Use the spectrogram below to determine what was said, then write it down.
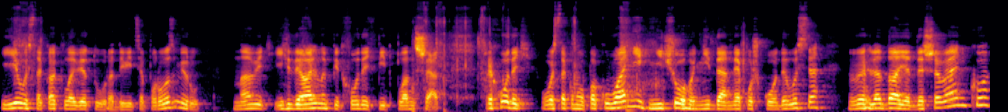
І ось така клавіатура. Дивіться, по розміру навіть ідеально підходить під планшет. Приходить в ось такому пакуванні, нічого ніде не пошкодилося. Виглядає дешевенько.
